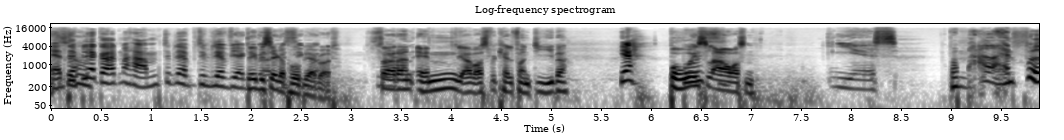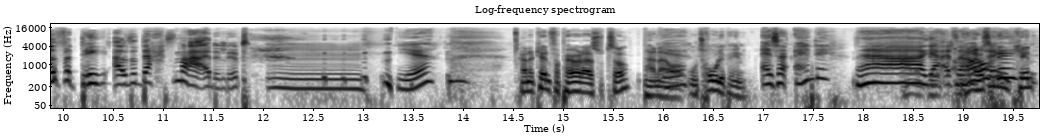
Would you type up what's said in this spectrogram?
Ja, det Så- bliver godt med ham. Det bliver, det bliver virkelig Det er vi sikre på bliver godt. Så er der en anden, jeg også vil kalde for en diva. Ja. Boris. Laversen. Yes. Hvor meget har han fået for det? Altså, der sådan har jeg det lidt. Mm, ja. Han er kendt fra Paradise Hotel. Han er jo utrolig pæn. Altså, er han det? Ja, ja, altså, han er jo sådan en kendt.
